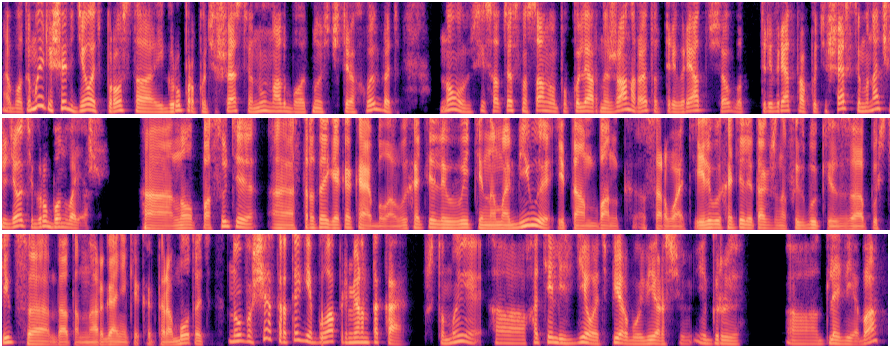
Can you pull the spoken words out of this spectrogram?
Вот, и мы решили делать просто игру про путешествия. Ну, надо было одну из четырех выбрать. Ну, и, соответственно, самый популярный жанр это тривряд. Все, вот тривряд про путешествия. Мы начали делать игру Bon Voyage. А, но, по сути, э, стратегия какая была? Вы хотели выйти на мобилы и там банк сорвать? Или вы хотели также на Фейсбуке запуститься, да, там на органике как-то работать? Ну, вообще стратегия была примерно такая, что мы э, хотели сделать первую версию игры э, для веба,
